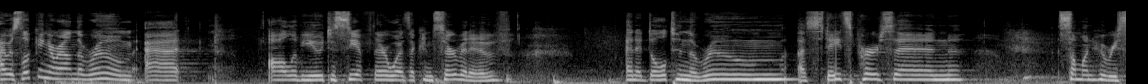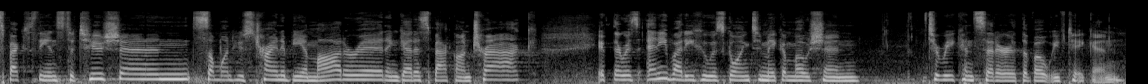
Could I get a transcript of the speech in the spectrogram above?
I was looking around the room at all of you to see if there was a conservative, an adult in the room, a statesperson, someone who respects the institution, someone who's trying to be a moderate and get us back on track. If there was anybody who was going to make a motion to reconsider the vote we've taken.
